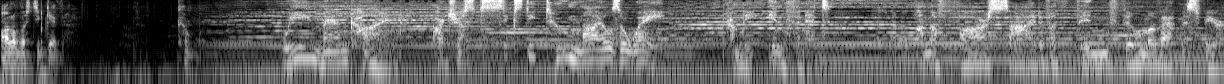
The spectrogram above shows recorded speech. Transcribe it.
All of us together. Come on. We, mankind, are just 62 miles away from the infinite. On the far side of a thin film of atmosphere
